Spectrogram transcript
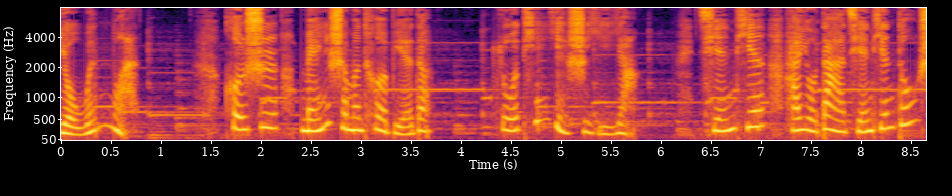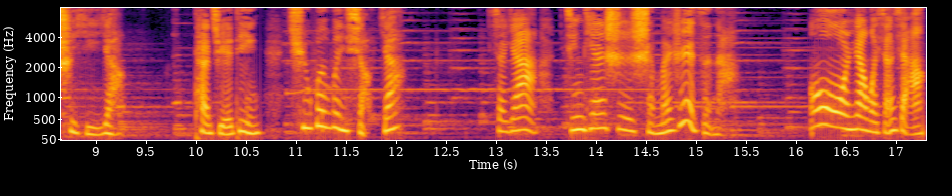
又温暖。可是没什么特别的，昨天也是一样，前天还有大前天都是一样。他决定去问问小鸭：“小鸭，今天是什么日子呢？”哦，让我想想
